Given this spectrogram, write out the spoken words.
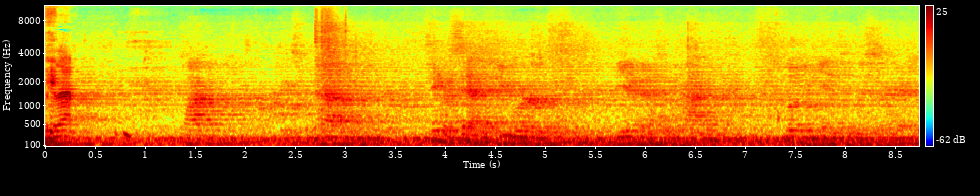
Look at that. Tina said that you were the impetus behind looking into this area.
